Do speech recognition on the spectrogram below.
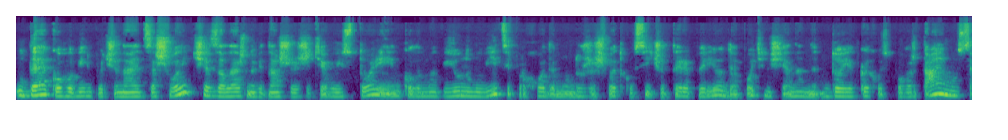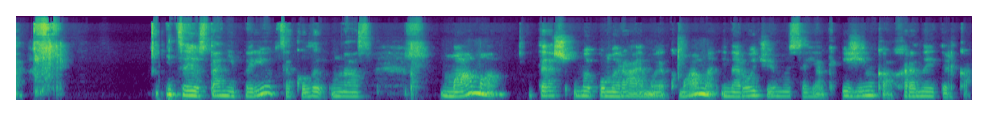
У декого він починається швидше, залежно від нашої життєвої історії. Інколи ми в юному віці проходимо дуже швидко всі чотири періоди, а потім ще до якихось повертаємося. І цей останній період це коли у нас мама, теж ми помираємо як мама і народжуємося як жінка-хранителька.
